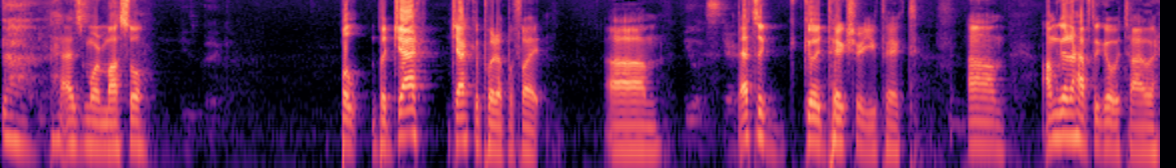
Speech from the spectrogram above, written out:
has more muscle, but but Jack Jack could put up a fight. Um, He looks scared. that's a good picture you picked. Um, I'm gonna have to go with Tyler.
